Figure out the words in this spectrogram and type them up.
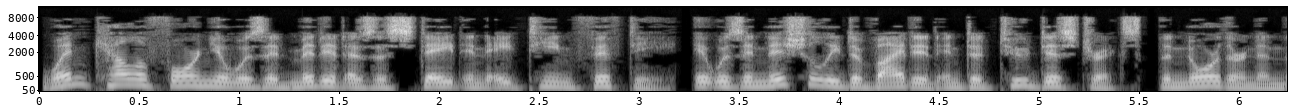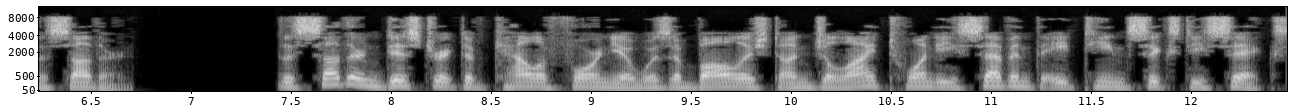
When California was admitted as a state in 1850, it was initially divided into two districts, the Northern and the Southern. The Southern District of California was abolished on July 27, 1866,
